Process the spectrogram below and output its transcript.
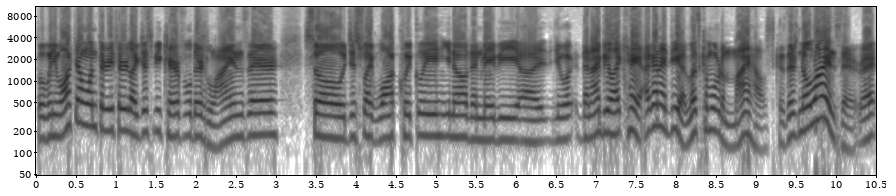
But when you walk down 133rd, like just be careful. There's lions there, so just like walk quickly, you know. Then maybe uh, you, then I'd be like, hey, I got an idea. Let's come over to my house because there's no lions there, right?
